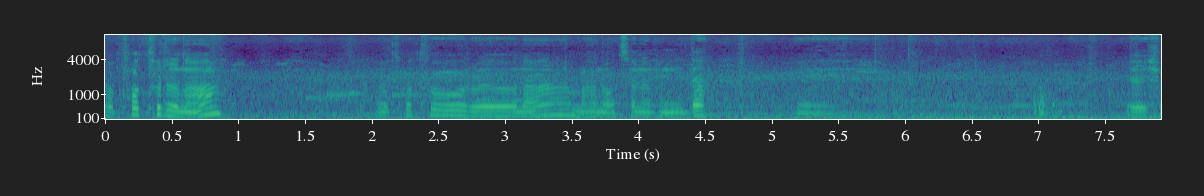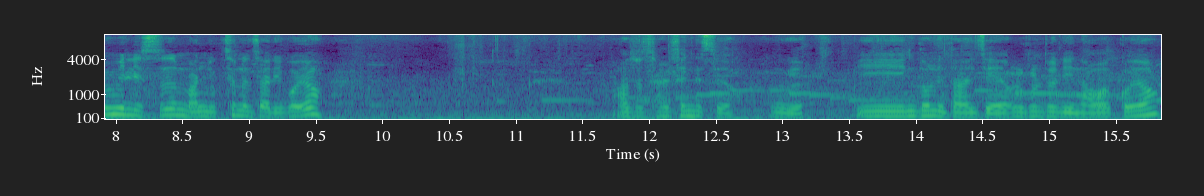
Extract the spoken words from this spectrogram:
요 포트르나? 요 포트르나 15,000원 합니다. 예. 예, 휴밀리스 16,000원짜리고요. 아주 잘생겼어요. 여기 빙 돌리다 이제 얼굴들이 나왔고요.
